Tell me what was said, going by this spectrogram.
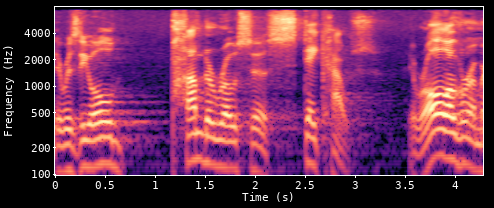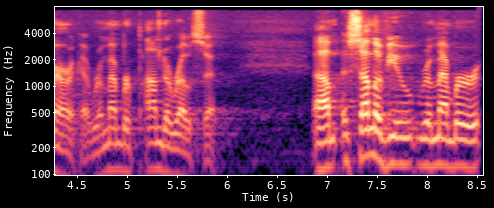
there was the old Ponderosa Steakhouse. They were all over America. Remember Ponderosa? Um, some of you remember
